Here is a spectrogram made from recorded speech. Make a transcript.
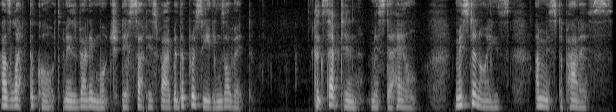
has left the court and is very much dissatisfied with the proceedings of it, excepting Mr. Hale, Mr. Noyes, and Mr. Parris.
